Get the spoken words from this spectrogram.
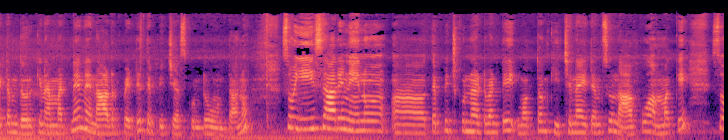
ఐటెం దొరికినమ్మటనే నేను ఆర్డర్ పెట్టి తెప్పించేసుకుంటూ ఉంటాను. సో ఈసారి నేను తెప్పించుకున్నటువంటి మొత్తం కిచెన్ ఐటమ్స్ నాకు అమ్మకి. సో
